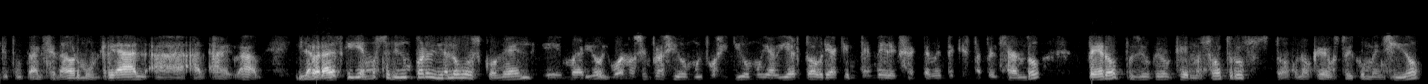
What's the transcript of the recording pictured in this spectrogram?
diputado, al senador Monreal, a, y la verdad es que ya hemos tenido un par de diálogos con él, eh, Mario, y bueno, siempre ha sido muy positivo, muy abierto, habría que entender exactamente qué está pensando, pero pues yo creo que nosotros, no, no creo, estoy convencido,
